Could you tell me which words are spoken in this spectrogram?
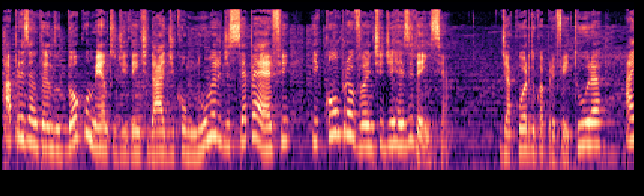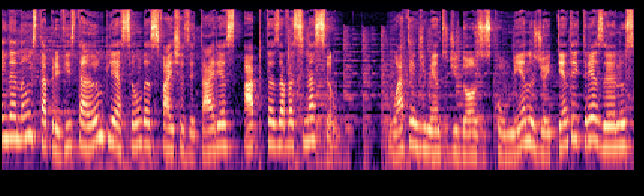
apresentando documento de identidade com número de CPF e comprovante de residência. De acordo com a Prefeitura, ainda não está prevista a ampliação das faixas etárias aptas à vacinação. O atendimento de idosos com menos de 83 anos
